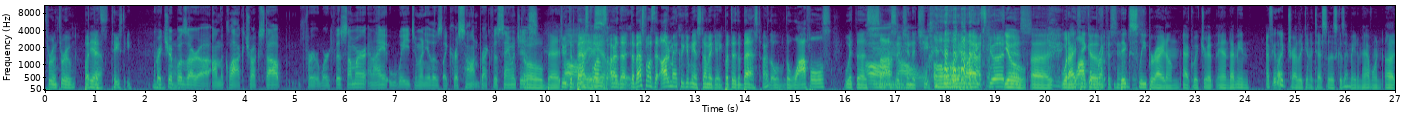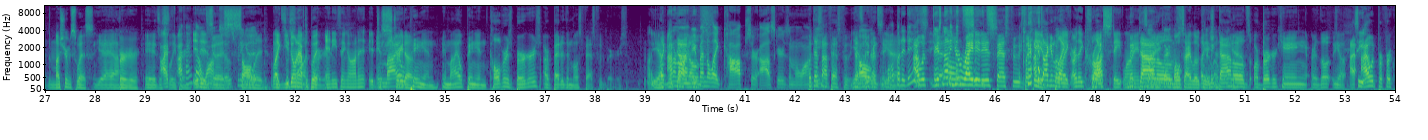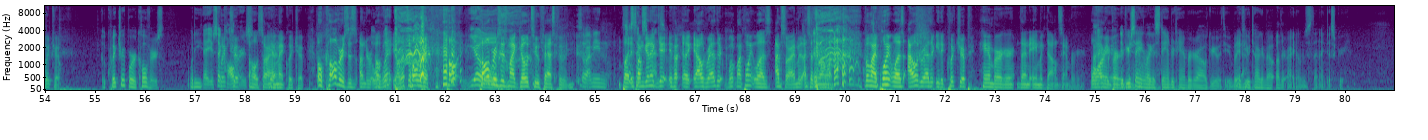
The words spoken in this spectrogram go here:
through and through, but Yeah. it's tasty. QuikTrip was our uh, on the clock truck stop for work this summer, and I ate way too many of those like croissant breakfast sandwiches. Oh, bet. Dude, the Oh, best yeah, ones yeah. are the the best ones that automatically give me a stomach ache, but they're the best. Are the the waffles with the Oh, sausage and the no. cheese. Oh my Yo, goodness! uh, what I think waffle of breakfast big sandwiches. sleeper item at QuikTrip, and I mean, I feel like Charlie can attest to this because I made him have one. Uh, the mushroom Swiss yeah, burger. it is a I've- sleeper. I've had It that is once. It good. was pretty solid. good. Like It's you a don't have to solid put burger. anything on it. It in just my straight up. opinion, in my opinion, Culver's burgers are better than most fast food burgers. Oh, yeah. like- I don't know. You've you been to like Kopp's or Oscar's in Milwaukee? But that's not fast food. Yeah, That's oh, a different thing. well, but it is. I was. There's yeah, not You're even right. It seats. is fast food, but I'm talking but like are they cross state lines? McDonald's, like like multi-location. like McDonald's or Burger King or those. You know, I, See- I would prefer QuikTrip. A QuikTrip or a Culver's? What do you? Yeah, you said Quick Culver's. Trip. Oh, sorry, I Yeah. meant Quick Trip. Oh, Culver's is under. Oh, Okay, what? yo, that's a whole different. Cul- Yo, Culver's is my go-to fast food. So I mean, But just if I'm gonna get, if I, like, I would rather. What my point was, I'm sorry, I, I said the wrong one. but my point was, I would rather eat a QuikTrip hamburger than a McDonald's hamburger or a agree. burger. if you're King saying like a standard hamburger, I'll agree with you. But if Yeah. you're talking about other items, then I disagree.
